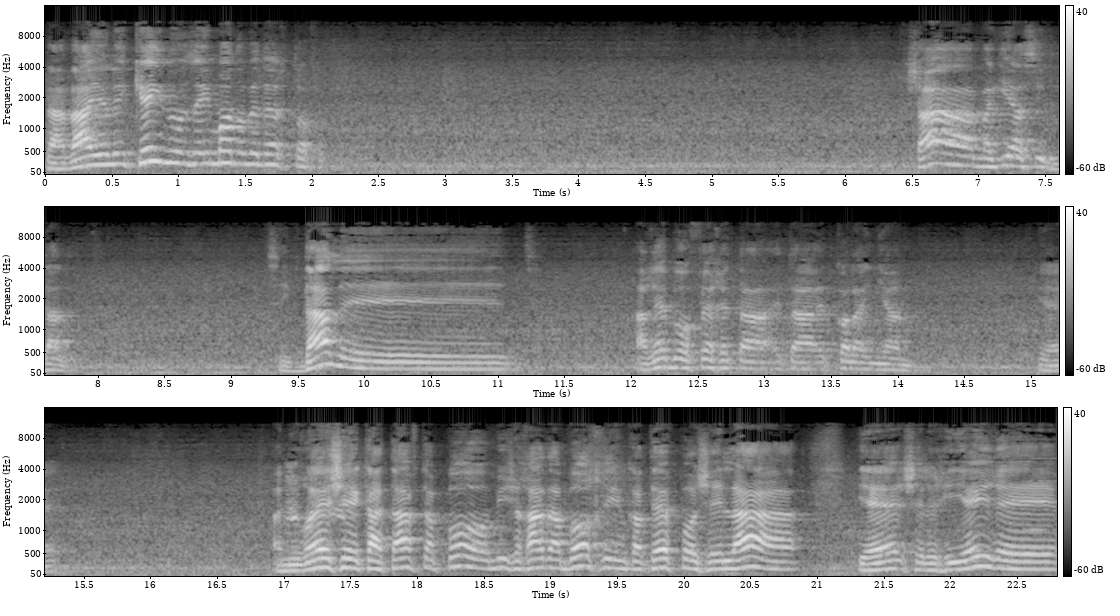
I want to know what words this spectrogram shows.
והווי אליקנו זה אימונו בדרך תוכן. עכשיו מגיע סעיף ד'. סעיף ד', הרב הופך את, ה, את, ה, את כל העניין. Yeah. אני רואה שכתבת פה, מי שאחד הבוכים כותב פה שאלה yeah, של חיירה,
